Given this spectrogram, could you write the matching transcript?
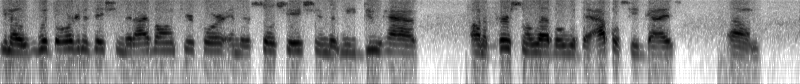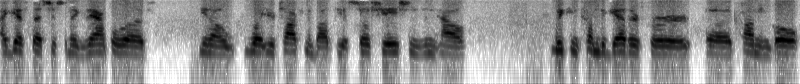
you know, with the organization that I volunteer for and the association that we do have on a personal level with the Appleseed guys, um, I guess that's just an example of, you know, what you're talking about, the associations and how we can come together for a common goal.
